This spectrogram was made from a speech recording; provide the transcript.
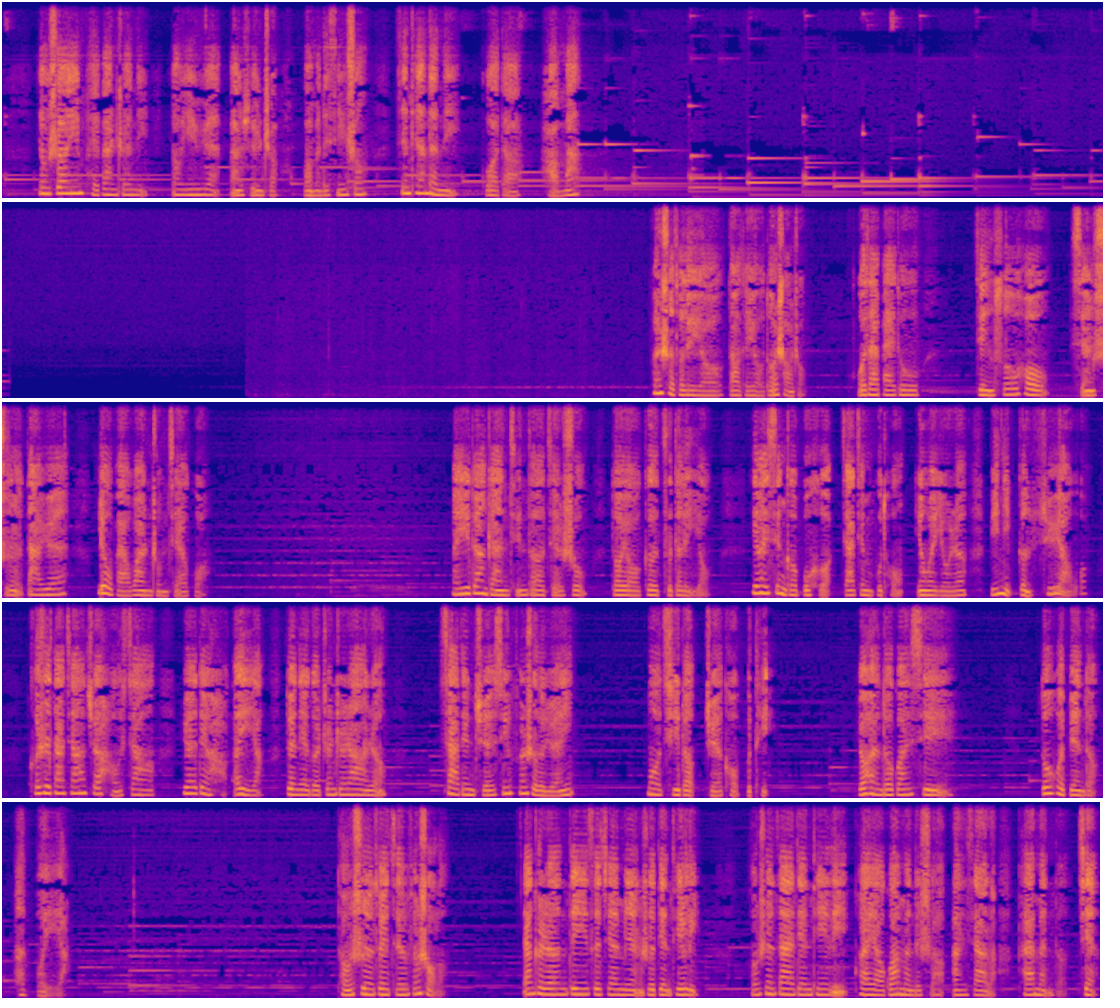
用声音陪伴着你，用音乐伴随着我们的心声。今天的你过得好吗？分手的理由到底有多少种？我在百度紧搜后显示大约六百万种结果。每一段感情的结束都有各自的理由，因为性格不合、家境不同，因为有人比你更需要我。可是大家却好像约定好了一样，对那个真正让人下定决心分手的原因，默契的绝口不提。有很多关系都会变得很不一样。同事最近分手了，两个人第一次见面是电梯里，同事在电梯里快要关门的时候按下了开门的键，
